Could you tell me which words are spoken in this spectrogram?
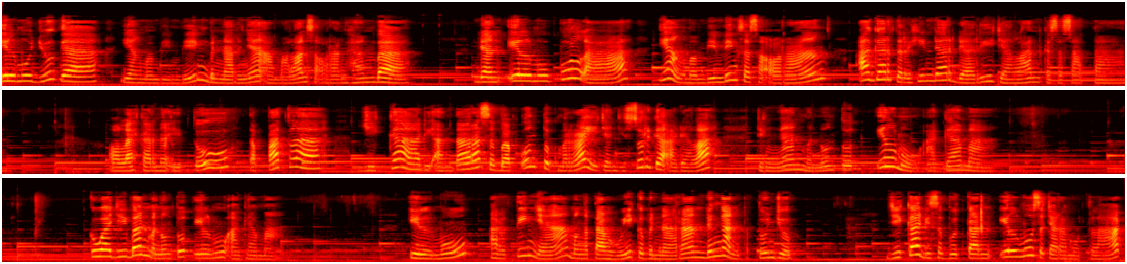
Ilmu juga yang membimbing benarnya amalan seorang hamba, dan ilmu pula yang membimbing seseorang agar terhindar dari jalan kesesatan. Oleh karena itu, tepatlah jika di antara sebab untuk meraih janji surga adalah dengan menuntut ilmu agama. Kewajiban menuntut ilmu agama. Ilmu artinya mengetahui kebenaran dengan petunjuk jika disebutkan ilmu secara mutlak,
